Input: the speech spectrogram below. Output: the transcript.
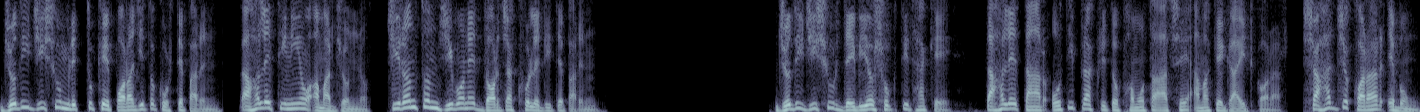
যদি যিশু মৃত্যুকে পরাজিত করতে পারেন, তাহলে তিনিও আমার জন্য চিরন্তন জীবনের দরজা খুলে দিতে পারেন। যদি যিশুর দেবীয় শক্তি থাকে, তাহলে তার অতিপ্রাকৃত ক্ষমতা আছে আমাকে গাইড করার, সাহায্য করার এবং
